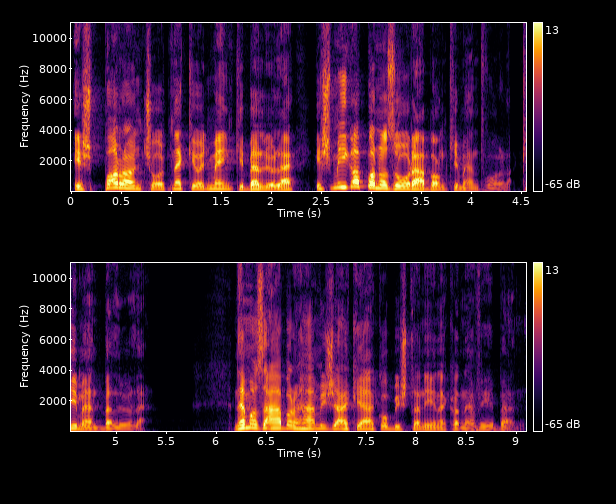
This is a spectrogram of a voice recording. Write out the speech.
és parancsolt neki, hogy menj ki belőle, és még abban az órában kiment volna. Kiment belőle. Nem az Ábrahám, Izsák, Jákob Istenének a nevében.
